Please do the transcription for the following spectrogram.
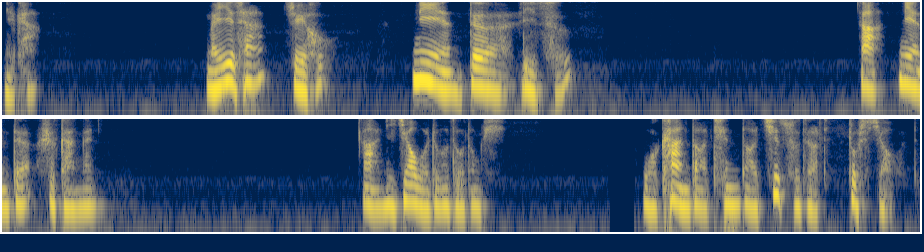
你看，每一餐最后念得立词。啊，念的是感恩。啊，你教我这么多东西，我看到、听到、接触到的都是教我的。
